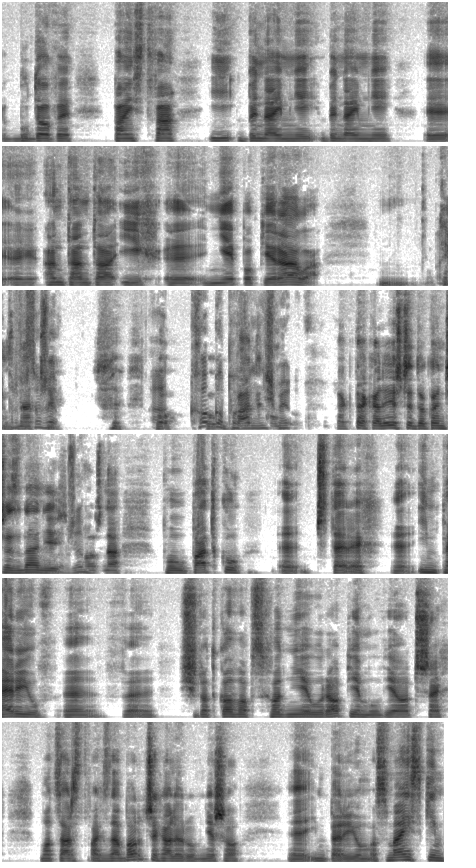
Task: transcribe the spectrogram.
budowy państwa i bynajmniej, bynajmniej e, e, Antanta ich e, nie popierała. Panie to profesorze, znaczy, po, kogo po powinniśmy... Tak, tak, ale jeszcze dokończę zdanie, Dobrze. jeśli można. Po upadku czterech imperiów w środkowo-wschodniej Europie, mówię o trzech mocarstwach zaborczych, ale również o Imperium Osmańskim,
